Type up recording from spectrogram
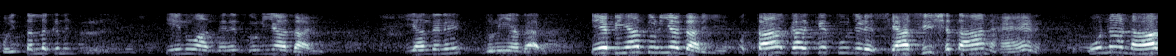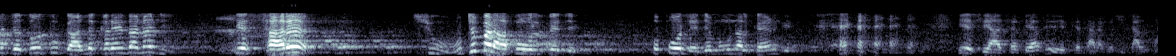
کوئی تعلق نہیں۔ یہ آتے نے دنیا داری کی آتے نے؟ دنیا داری یہ بھی دنیا داری ہے تا کر کے تو جڑے سیاسی شیطان ہیں انہوں جدو تو گل کرے دا نا جی کہ سر جھوٹ بڑا بول پے جے وہ بولے جے منہ نال کہن گے۔ یہ سیاست ہے پھر اتنے سارا کچھ چلتا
